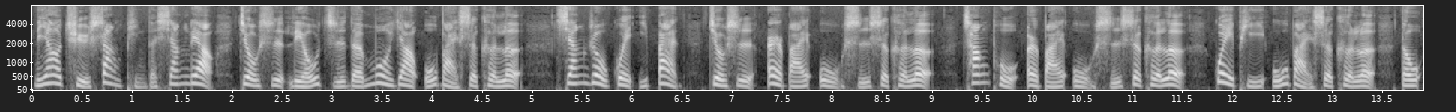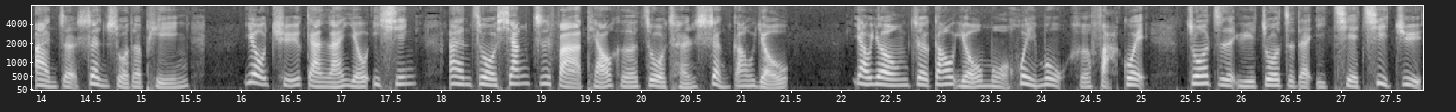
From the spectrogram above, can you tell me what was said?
你要取上品的香料，就是流质的没药五百舍克勒，香肉桂一半，就是二百五十舍克勒，菖蒲二百五十舍克勒，桂皮五百舍克勒，都按着圣所的瓶。又取橄榄油一星。”按做香之法调和，做成圣膏油。要用这膏油抹会木和法柜、桌子与桌子的一切器具、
